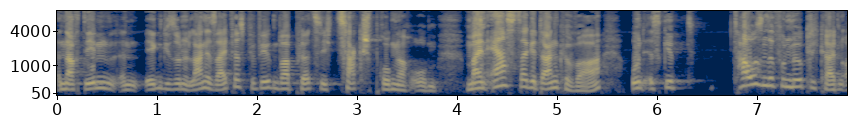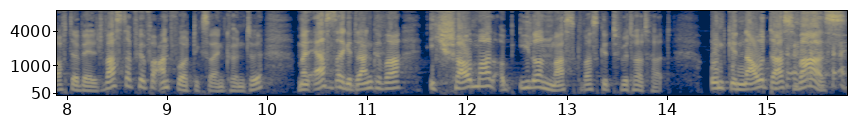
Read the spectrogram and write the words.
nachdem irgendwie so eine lange Seitwärtsbewegung war, plötzlich zack, Sprung nach oben. Mein erster Gedanke war, und es gibt tausende von Möglichkeiten auf der Welt, was dafür verantwortlich sein könnte. Mein erster Gedanke war, ich schau mal, ob Elon Musk was getwittert hat. Und genau das war's.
